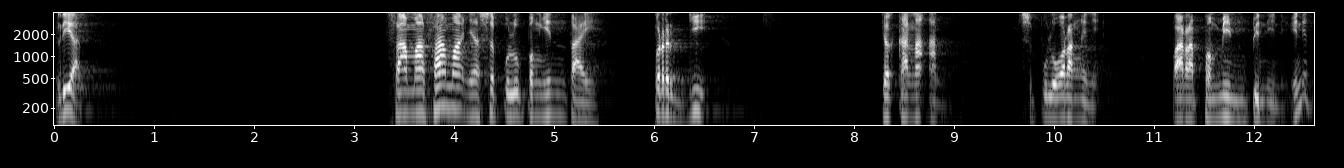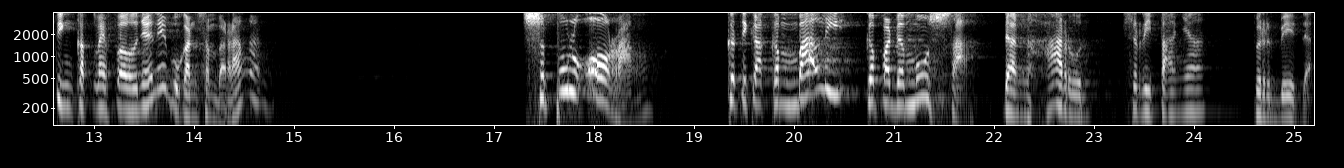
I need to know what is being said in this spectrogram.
Lihat. Sama-samanya 10 pengintai pergi ke Kanaan. 10 orang ini. Para pemimpin ini. Ini tingkat levelnya ini bukan sembarangan. 10 orang ketika kembali kepada Musa dan Harun ceritanya berbeda.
